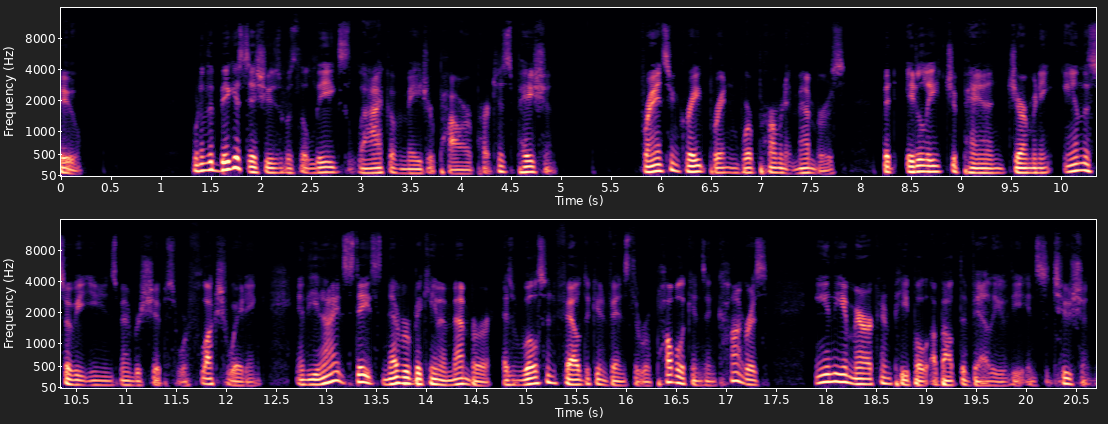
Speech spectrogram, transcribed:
II. One of the biggest issues was the League's lack of major power participation. France and Great Britain were permanent members, but Italy, Japan, Germany, and the Soviet Union's memberships were fluctuating, and the United States never became a member as Wilson failed to convince the Republicans in Congress and the American people about the value of the institution.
